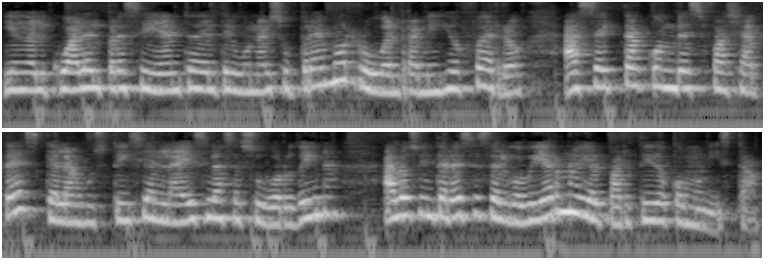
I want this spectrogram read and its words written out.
y en el cual el presidente del Tribunal Supremo, Rubén Remigio Ferro, acepta con desfachatez que la justicia en la isla se subordina a los intereses del gobierno y el Partido Comunista.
